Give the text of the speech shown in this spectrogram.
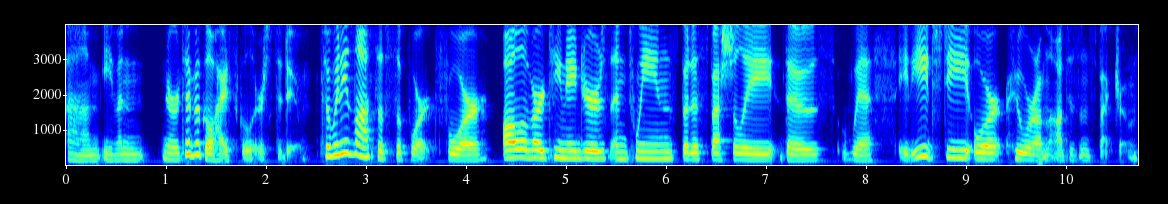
um, even neurotypical high schoolers to do. So we need lots of support for all of our teenagers and tweens, but especially those with ADHD or who are on the autism spectrum.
